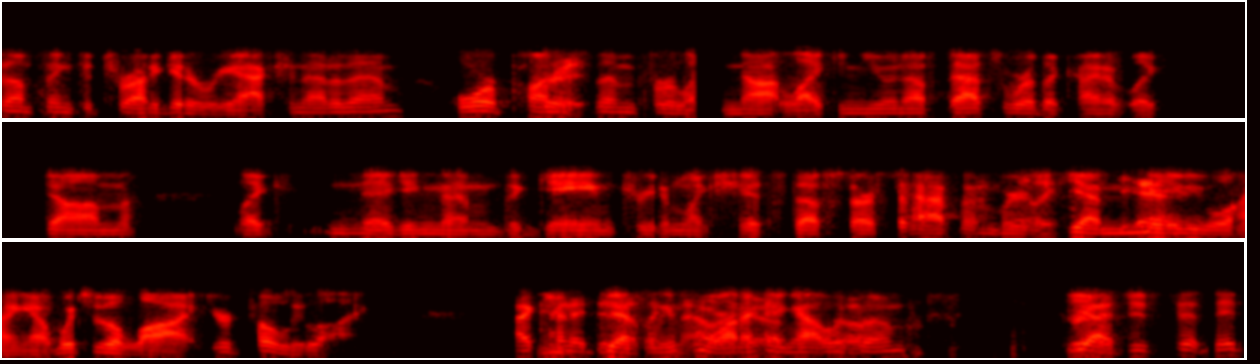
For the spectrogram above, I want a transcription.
something to try to get a reaction out of them or punish Right. them for like not liking you enough, that's where the kind of like dumb, like negging them the game, treat them like shit stuff starts to happen. Where you're like, yeah, Yeah. maybe we'll hang out, which is a lie. You're totally lying. I kind of definitely like an want to hang out with them. Right. Yeah, just it, it,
